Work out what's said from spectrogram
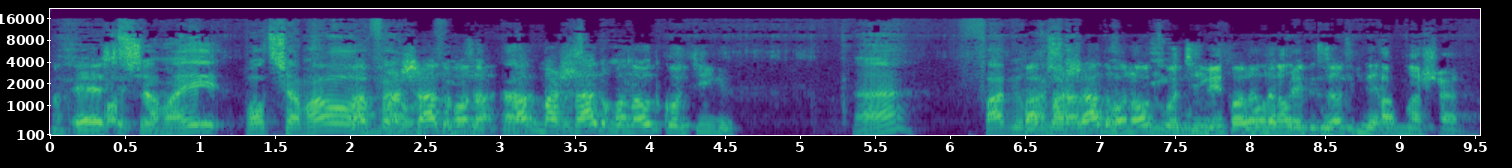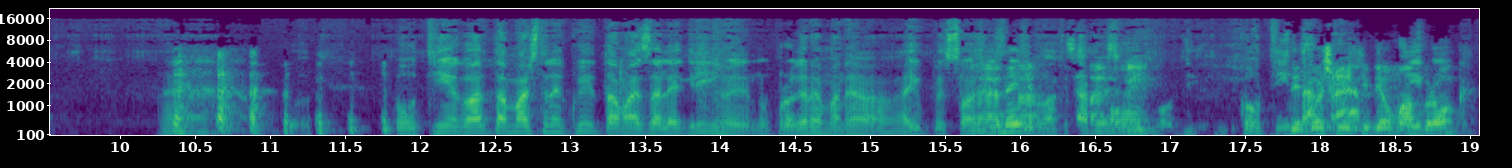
Esta é Posso é chamar aí? Posso chamar o Fábio Machado, Ronaldo, Fábio Machado Ronaldo Coutinho. Hã? Fábio, Fábio Machado, Machado Ronaldo Coutinho, falando Ronaldo da previsão Coutinho, de tempo. Fábio Machado. É. Coutinho agora tá mais tranquilo, tá mais alegrinho no programa, né? Aí o pessoal já é, tá, no WhatsApp, Coutinho, Coutinho Depois tá que ele te deu uma bronca,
